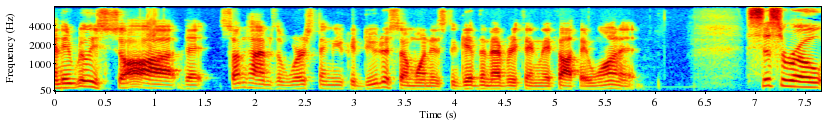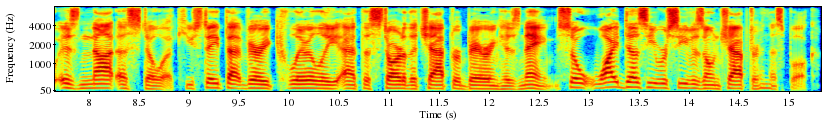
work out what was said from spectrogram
And they really saw that sometimes the worst thing you could do to someone is to give them everything they thought they wanted. Cicero is not a Stoic. You state that very clearly at the start of the chapter bearing his name. So, why does he receive his own chapter in this book?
